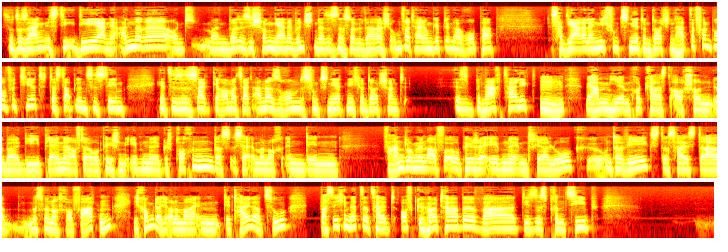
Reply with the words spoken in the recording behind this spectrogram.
sozusagen ist die Idee ja eine andere und man würde sich schon gerne wünschen, dass es eine solidarische Umverteilung gibt in Europa. Das hat jahrelang nicht funktioniert und Deutschland hat davon profitiert, das Dublin-System. Jetzt ist es seit geraumer Zeit andersrum. Das funktioniert nicht und Deutschland ist benachteiligt. Mhm. Wir haben hier im Podcast auch schon über die Pläne auf der europäischen Ebene gesprochen. Das ist ja immer noch in den Verhandlungen auf europäischer Ebene im Trialog äh, unterwegs. Das heißt, da müssen wir noch drauf warten. Ich komme gleich auch nochmal im Detail dazu. Was ich in letzter Zeit oft gehört habe, war dieses Prinzip,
